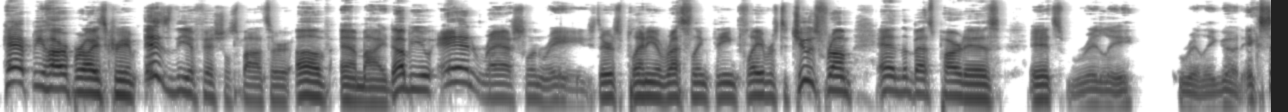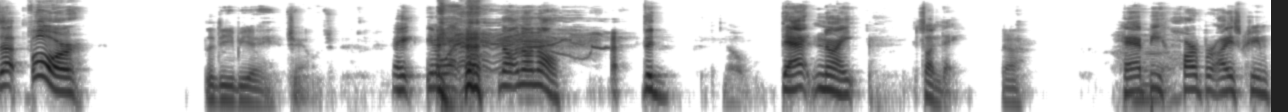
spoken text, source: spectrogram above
Happy Harper Ice Cream is the official sponsor of MIW and Rasslin Rage. There's plenty of wrestling themed flavors to choose from, and the best part is it's really, really good, except for the DBA challenge. Hey, you know what? No, no, no. The No. that night, Sunday. Yeah. Happy. Harper ice cream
